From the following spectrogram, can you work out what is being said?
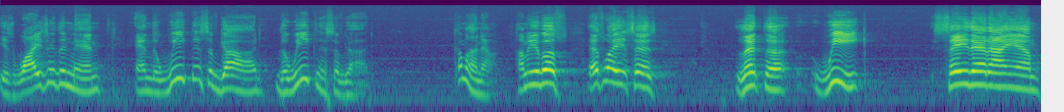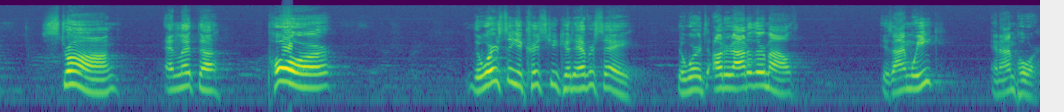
is wiser than men, and the weakness of God, the weakness of God. Come on now. How many of us, that's why it says, let the weak say that I am strong, and let the poor, the worst thing a Christian could ever say, the words uttered out of their mouth, is I'm weak and I'm poor.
